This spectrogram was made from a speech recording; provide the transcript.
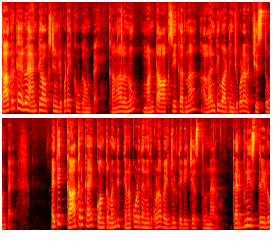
కాకరకాయలో యాంటీ ఆక్సిడెంట్లు కూడా ఎక్కువగా ఉంటాయి. కణాలను మంట ఆక్సీకరణ అలాంటి వాటి నుంచి కూడా రక్షిస్తూ ఉంటాయి. అయితే కాకరకాయ కొంతమంది తినకూడదనేది కూడా వైద్యులు తెలియజేస్తున్నారు గర్భిణీ స్త్రీలు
